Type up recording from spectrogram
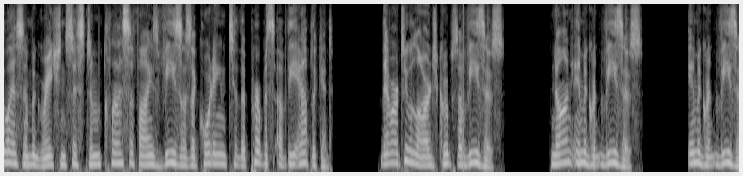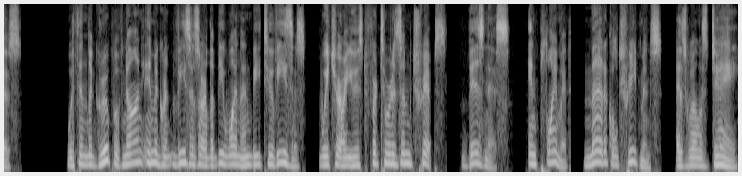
U.S. immigration system classifies visas according to the purpose of the applicant. There are two large groups of visas Non-immigrant visas. Immigrant visas. Within the group of non-immigrant visas are the B1 and B2 visas, which are used for tourism trips, business, employment, medical treatments, as well as J,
